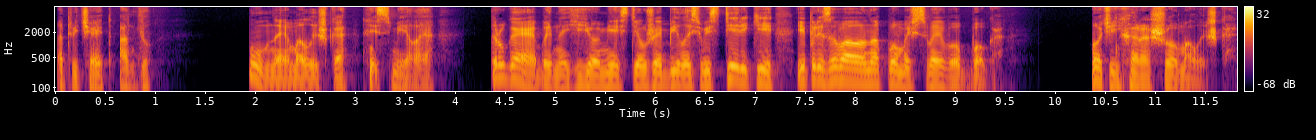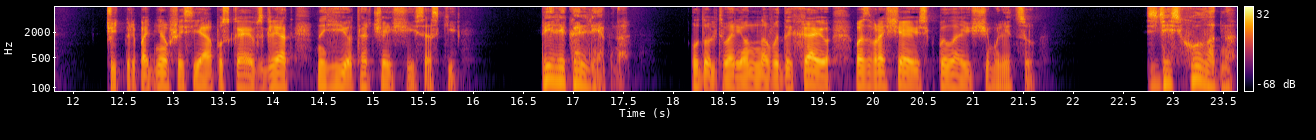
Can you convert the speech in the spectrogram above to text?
отвечает ангел. «Умная малышка и смелая». Другая бы на ее месте уже билась в истерике и призывала на помощь своего бога. Очень хорошо, малышка. Чуть приподнявшись, я опускаю взгляд на ее торчащие соски. Великолепно. Удовлетворенно выдыхаю, возвращаюсь к пылающему лицу. Здесь холодно,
